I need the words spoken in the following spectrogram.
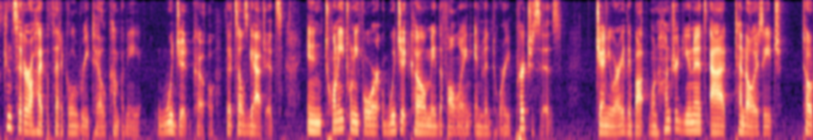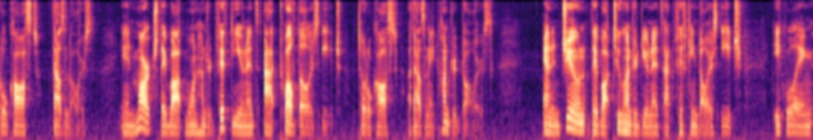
consider a hypothetical retail company, Widget Co., that sells gadgets. In 2024, Widget Co. made the following inventory purchases. January, they bought 100 units at $10 each, total cost $1,000. In March, they bought 150 units at $12 each, total cost $1,800 and in June, they bought 200 units at $15 each, equaling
